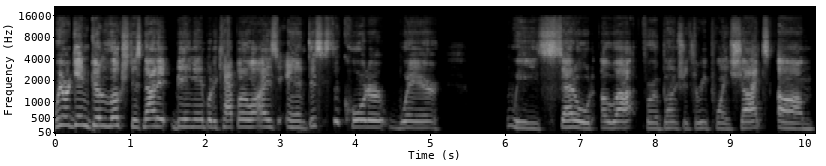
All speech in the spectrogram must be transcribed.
we were getting good looks, just not it being able to capitalize. And this is the quarter where we settled a lot for a bunch of three point shots. Um,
